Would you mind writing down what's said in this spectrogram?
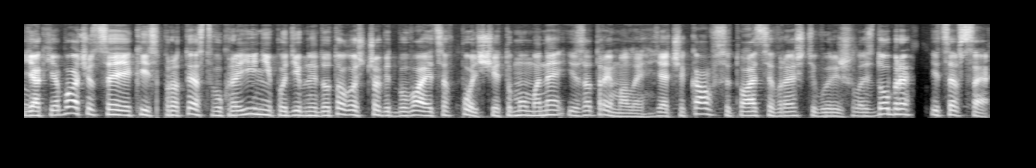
Як я бачу, це якийсь протест в Україні, подібний до того, що відбувається в Польщі, тому мене і затримали. Я чекав, ситуація врешті вирішилась добре, і це все.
